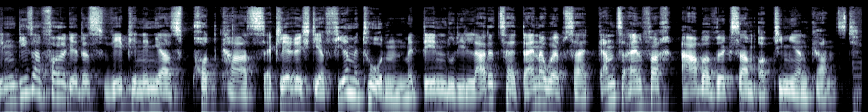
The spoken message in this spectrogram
In dieser Folge des WP Ninjas Podcasts erkläre ich dir vier Methoden, mit denen du die Ladezeit deiner Website ganz einfach, aber wirksam optimieren kannst.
